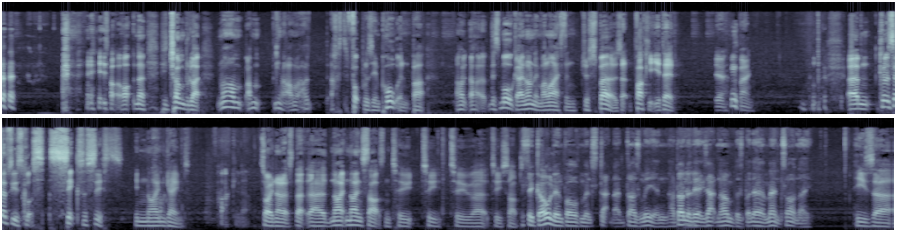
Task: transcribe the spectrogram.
He's like, oh, no, John would be like, no, I'm, I'm you know, I'm, I, football's important, but I, I, there's more going on in my life than just Spurs. That fuck it, you're dead. Yeah, bang. Um, Kulusevski's got six assists in nine games. Fucking hell. Sorry, no, that's that uh, nine, nine starts and two, two, two, uh, two subs. It's the goal involvement stat that does me and I don't know the exact numbers, but they're immense, aren't they? He's uh,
